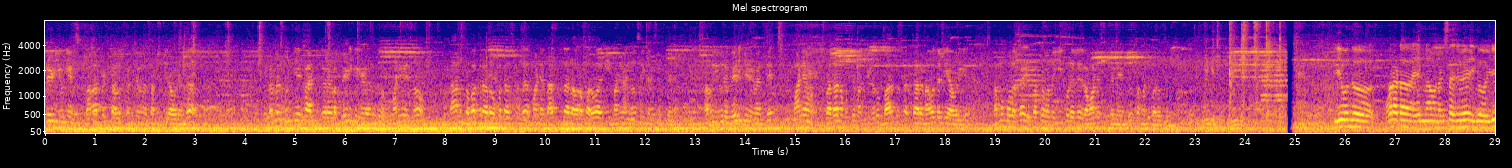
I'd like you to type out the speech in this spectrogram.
ಟ್ರೇಡ್ ಯೂನಿಯನ್ಸ್ ಬಾಲಾಪೇಟ್ ತಾಲೂಕು ಸಂಕ್ಷೇಮ ಸಮಿತಿಯವರಿಂದ ರಮೇಶ್ ಗುತ್ತಿಗೆ ಕಾರ್ಮಿಕರುಗಳ ಬೇಡಿಕೆಗಳೆಂದು ಮನವಿಯನ್ನು ನಾನು ಪ್ರಭಾಕರವರ ಉಪತಹಸೀಲ್ದಾರ್ ಮಾನ್ಯ ತಹಸೀಲ್ದಾರ್ ಅವರ ಪರವಾಗಿ ಮನವಿಯನ್ನು ಸ್ವೀಕರಿಸುತ್ತೇನೆ. ಹಾಗೂ ಇವರ ಬೇಡಿಕೆಗಳಂತೆ ಮಾನ್ಯ ಪ್ರಧಾನ ಮುಖ್ಯಮಂತ್ರಿಗಳು ಭಾರತ ಸರ್ಕಾರ ನವದೆಹಲಿ ಅವರಿಗೆ ನಮ್ಮ ಮೂಲಕ ಈ ಪತ್ರವನ್ನು ಈ ಕೂಡಲೇ ರವಾನಿಸುತ್ತೇನೆ ಎಂದು ತಮ್ಮಲ್ಲಿ ಬರುತ್ತೇನೆ. ಈ ಒಂದು ಹೋರಾಟ ಏನು ನಾವು ನಡೆಸ್ತಾ ಇದ್ದೇವೆ, ಇದು ಇಡೀ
